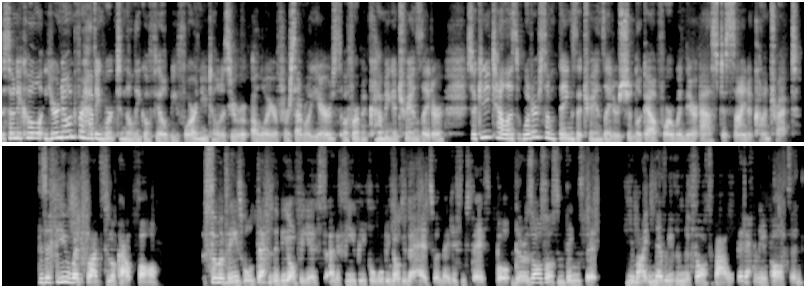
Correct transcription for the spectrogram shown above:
So, Nicole, you're known for having worked in the legal field before, and you told us you were a lawyer for several years before becoming a translator. So, can you tell us what are some things that translators should look out for when they're asked to sign a contract? There's a few red flags to look out for. Some of these will definitely be obvious, and a few people will be nodding their heads when they listen to this. But there is also some things that you might never even have thought about. They're definitely important.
